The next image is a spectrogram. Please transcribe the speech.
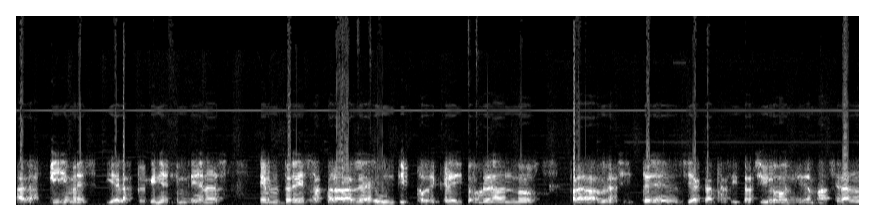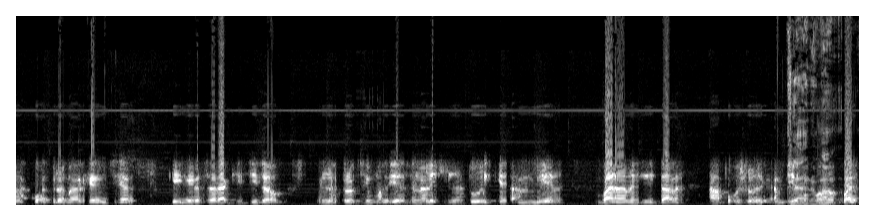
a las pymes y a las pequeñas y medianas empresas para darle algún tipo de créditos blandos, para darle asistencia, capacitación y demás. Serán las cuatro emergencias que ingresará Kicillof en los próximos días en la legislatura y que también van a necesitar apoyo de campeón. Con lo cual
